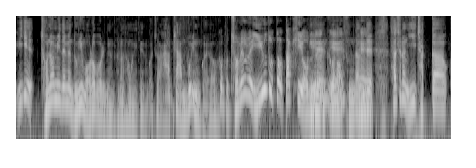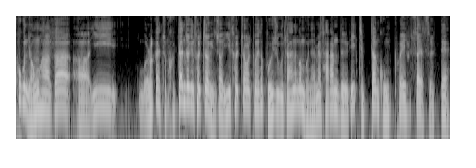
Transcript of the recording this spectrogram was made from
이게 전염이 되면 눈이 멀어버리는 그런 상황이 되는 거죠. 앞이 안 보이는 거예요. 그뭐 점염의 이유도 또 딱히 없는. 예, 그건 예. 없습니다. 예. 근데 사실은 이 작가 혹은 영화가 어, 이 뭐랄까 좀 극단적인 설정이죠. 이 설정을 통해서 보여주고자 하는 건 뭐냐면 사람들이 집단 공포에 휩싸였을 때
